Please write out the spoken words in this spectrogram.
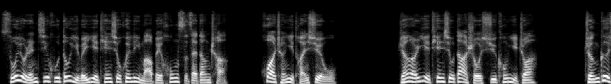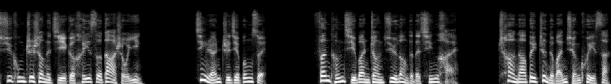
所有人几乎都以为叶天秀会立马被轰死在当场，化成一团血雾。然而，叶天秀大手虚空一抓，整个虚空之上的几个黑色大手印，竟然直接崩碎，翻腾起万丈巨浪的的青海，刹那被震得完全溃散，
